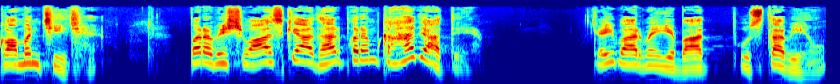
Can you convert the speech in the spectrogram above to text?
कॉमन चीज़ है। पर अविश्वास के आधार पर हम कहा जाते हैं? कई बार मैं ये बात पूछता भी हूँ।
